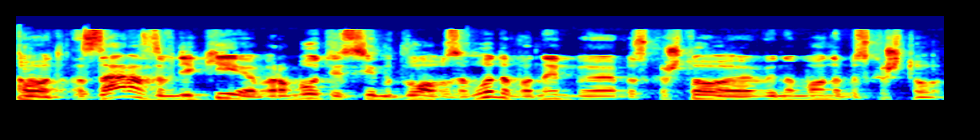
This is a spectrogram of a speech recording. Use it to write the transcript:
От зараз, завдяки роботі цим двом заводам, вони безкоштовно він умовно безкоштовні.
